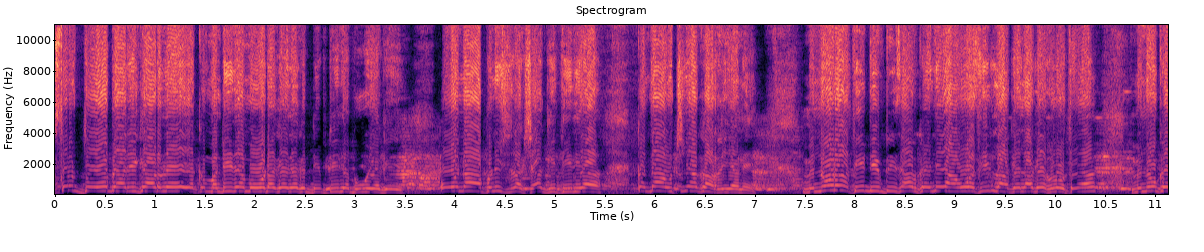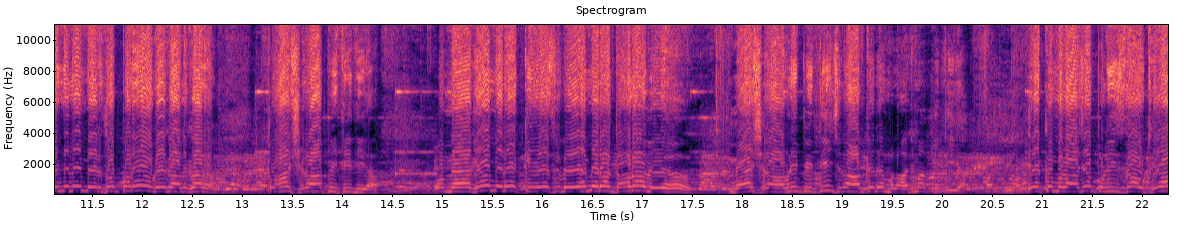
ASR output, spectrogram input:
ਸਿਰਫ ਦੋ ਬੈਰੀਕੇਡ ਨੇ, ਇੱਕ ਮੰਡੀ ਦੇ ਮੋੜ ਅਗੇ ਤੇ ਇੱਕ ਡਿਪਟੀ ਦੇ ਬੂਹੇ ਅਗੇ। ਉਹਨਾਂ ਆਪਣੀ ਸੁਰੱਖਿਆ ਕੀਤੀ ਦੀ ਆ, ਕੰਧਾਂ ਉੱਚੀਆਂ ਕਰ ਲਈਆਂ ਨੇ। ਮੈਨੂੰ ਰਾਤੀ ਡਿਪਟੀ ਸਾਹਿਬ ਕਹਿੰਦੇ, ਆਓ ਅਸੀਂ ਲਾਗੇ ਲਾਗੇ ਖਲੋਤੇ ਆ। ਮੈਨੂੰ ਕਹਿੰਦੇ ਨੇ, ਮੇਰੇ ਤੋਂ ਪਰੇ ਹੋ ਕੇ ਗੱਲ ਕਰ। ਤੁਹਾਂ ਸ਼ਰਾਬ ਪੀਤੀ ਦੀ ਆ। ਉਹ ਮੈਂ ਕਿਹਾ, ਮੇਰੇ ਕੇਸ ਵੇਖ, ਮੇਰਾ ਦਾੜਾ ਵੇਖ। ਮੈਂ ਸ਼ਰਾਬ ਨਹੀਂ ਪੀਤੀ ਸ਼ਰਾਬ ਤੇਰੇ ਮੁਲਾਜ਼ਮਾਂ ਪੀਤੀ ਆ। ਇੱਕ ਮੁਲਾਜ਼ਮ ਪੁਲਿਸ ਦਾ ਉੱਠਿਆ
